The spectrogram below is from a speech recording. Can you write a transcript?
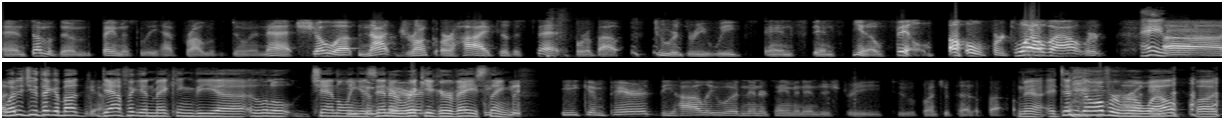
and some of them famously have problems doing that. Show up not drunk or high to the set for about two or three weeks, and and you know film. Oh, for 12 hours. Hey, Uh, what did you think about yeah. Gaffigan making the uh, little channeling He his inner Ricky Gervais thing? Compared the Hollywood and entertainment industry to a bunch of pedophiles. Yeah, it didn't go over real well, but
